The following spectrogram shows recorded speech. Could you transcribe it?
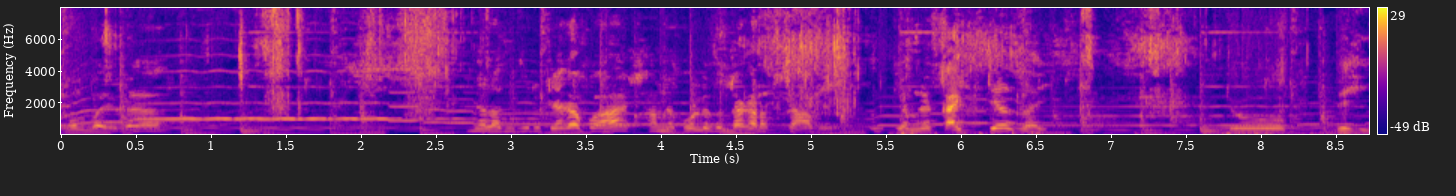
আমল ভাইরা মেলা যদি টাকা পায় সামনে পড়লে তো টাকাটা চাবে। কেমনে কাটতে যাই? তো দেখি।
